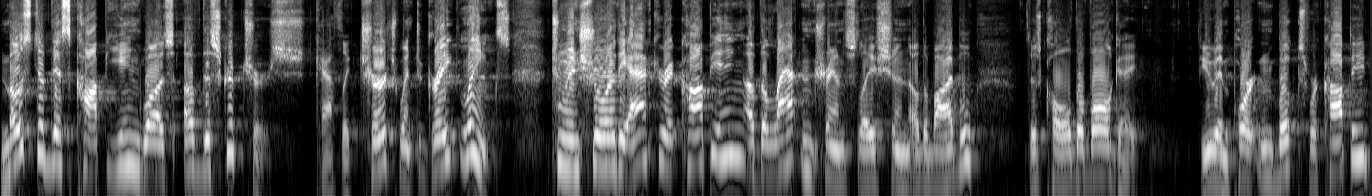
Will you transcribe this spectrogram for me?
Most of this copying was of the scriptures. Catholic Church went to great lengths to ensure the accurate copying of the Latin translation of the Bible that's called the Vulgate. A few important books were copied.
